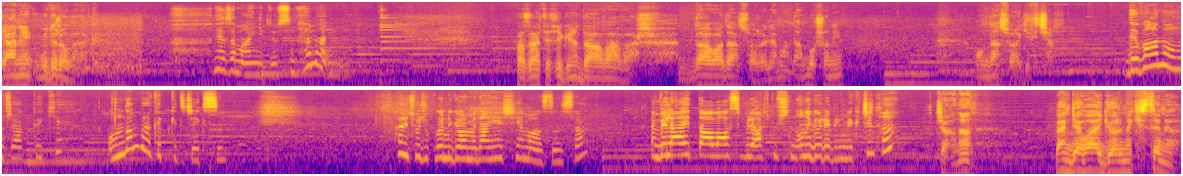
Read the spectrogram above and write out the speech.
Yani müdür olarak. Ne zaman gidiyorsun? Hemen mi? Pazartesi günü dava var. Davadan sonra Leman'dan boşanayım. Ondan sonra gideceğim. Deva ne olacak peki? Onu da mı bırakıp gideceksin? Hani çocuklarını görmeden yaşayamazdın sen? Yani velayet davası bile açmıştın onu görebilmek için ha? Canan, ben Deva'yı görmek istemiyorum.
